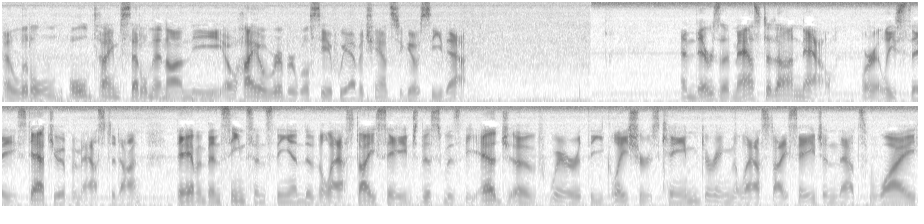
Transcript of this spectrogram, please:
a little old time settlement on the Ohio River. We'll see if we have a chance to go see that. And there's a mastodon now, or at least a statue of a mastodon. They haven't been seen since the end of the last ice age. This was the edge of where the glaciers came during the last ice age, and that's why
